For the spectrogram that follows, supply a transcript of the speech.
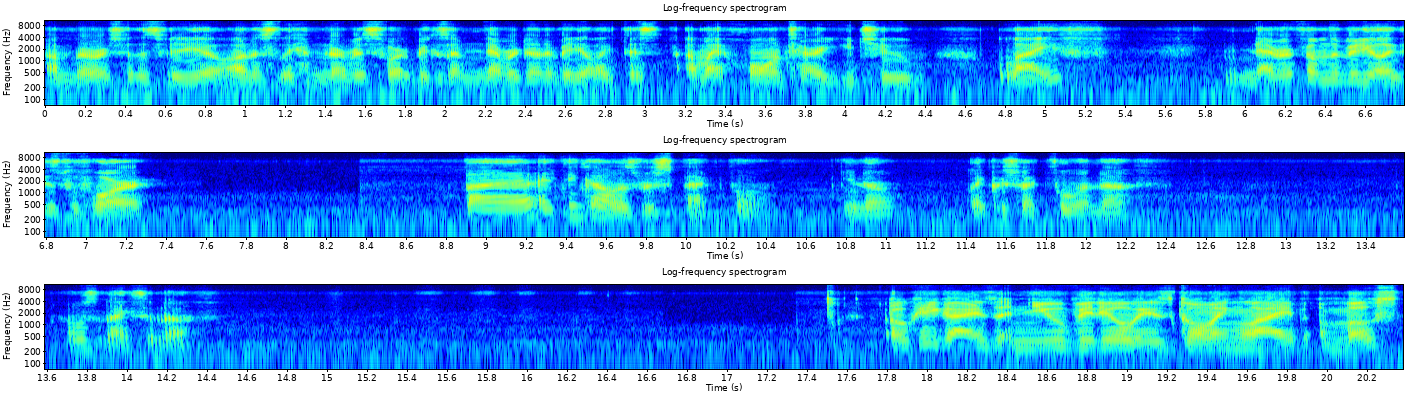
I'm nervous for this video. Honestly, I'm nervous for it because I've never done a video like this on my whole entire YouTube life. Never filmed a video like this before. But I think I was respectful, you know? Like, respectful enough. I was nice enough. Okay, guys, a new video is going live. Most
